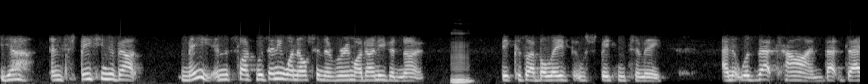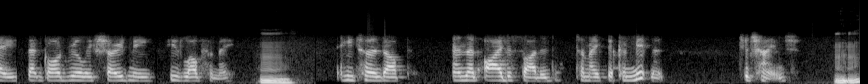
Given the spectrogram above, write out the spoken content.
Yeah. And speaking about me. And it's like, was anyone else in the room? I don't even know. Mm-hmm. Because I believe it was speaking to me. And it was that time, that day, that God really showed me his love for me. Mm. He turned up, and that I decided to make the commitment to change. Mm-hmm.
